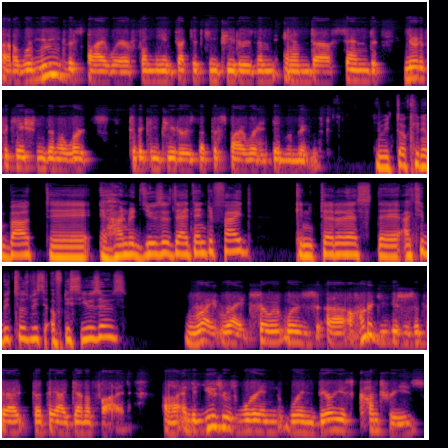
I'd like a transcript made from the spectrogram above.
uh, remove the spyware from the infected computers and, and uh, send notifications and alerts to the computers that the spyware had been removed. And we're talking about uh, 100 users they identified. Can you tell us the attributes of, these users? Right, right. So it was uh, 100 users that they, that they identified. Uh, and the users were in, were in various countries,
